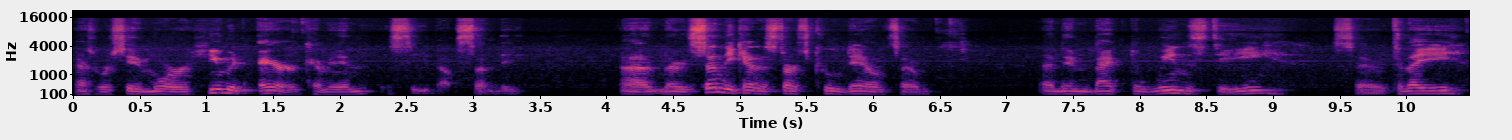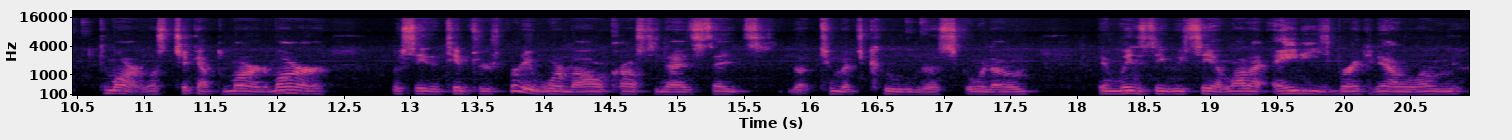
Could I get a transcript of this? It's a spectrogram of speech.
as we're seeing more humid air come in. Let's see about Sunday. Uh, no, Sunday kind of starts to cool down, so and then back to Wednesday. So today, tomorrow, let's check out tomorrow. Tomorrow, we see the temperatures pretty warm all across the United States, not too much coolness going on. Then Wednesday, we see a lot of 80s breaking out along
